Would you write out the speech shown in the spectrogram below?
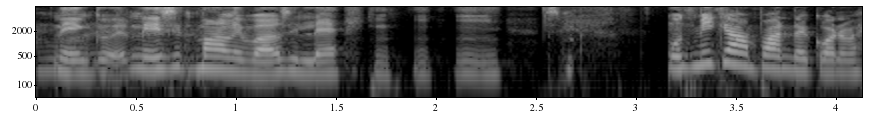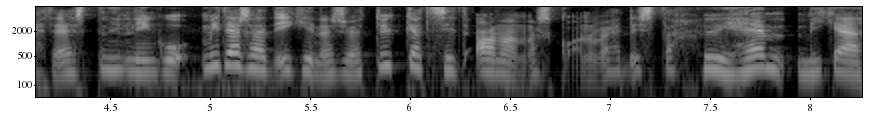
Niin, kuin, niin sit mä olin vaan silleen... Mut mikä on pandekonvehteista? Niinku, mitä sä et ikinä syö? Tykkäät sit ananaskonvehdista? Hyi hem, mikä...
